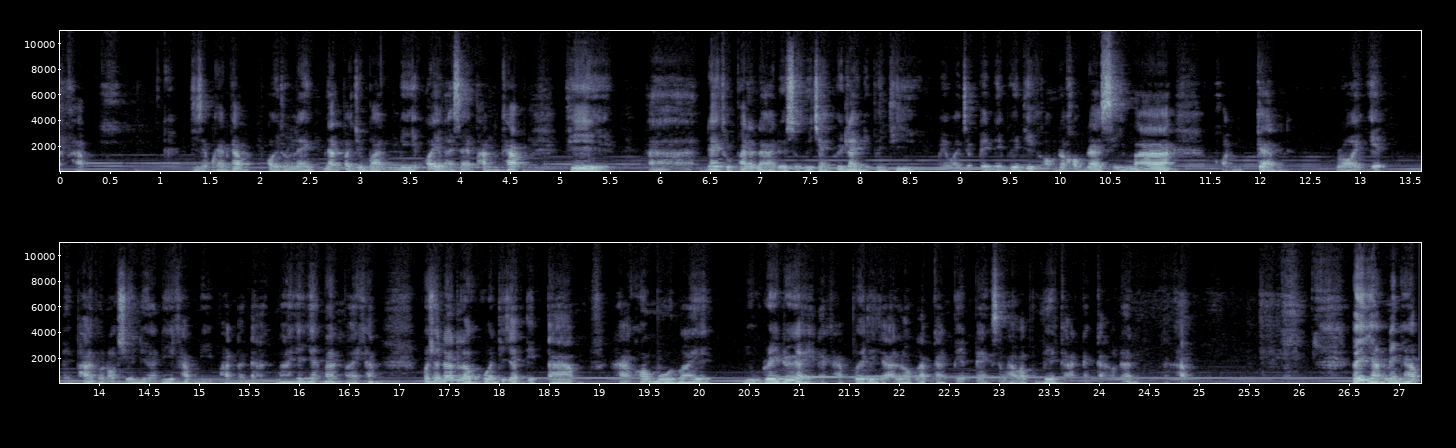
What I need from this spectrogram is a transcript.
นะครับ ที่สำคัญครับอ้อยทนแรงณปัจจุบันมีอ้อยหลายสายพันธุ์ครับที่ได้ถูกพัฒนาโดยศูนย์วิจัยพืชไร่ในพื้นที่ ไม่ว่าจะเป็นในพื้นที่ของนครราชสีมา ขอนแก่นร้อยเอ็ดในภาคตะวันออกเฉียงเหนือนี่ครับมีพันธุ์ต่างๆมาเยอะแยะมากมายครับ เพราะฉะนั้นเราควรที่จะติดตามหาข้อมูลไว้อยู่เรื่อยๆนะครับเพื่อที่จะรองรับการเปลี่ยนแปลงสภาวะภูมิอากาศดังกล่าวนั้นนะครับและอีกอย่างหนึ่งครับ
